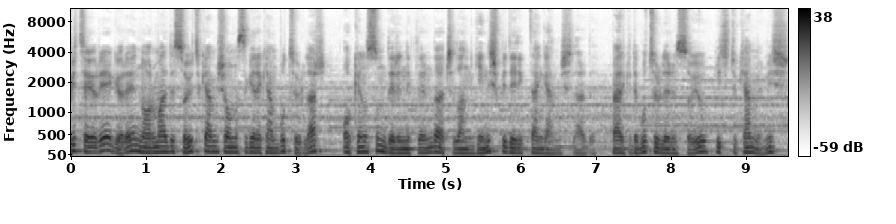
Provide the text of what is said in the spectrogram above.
Bir teoriye göre normalde soyu tükenmiş olması gereken bu türler, okyanusun derinliklerinde açılan geniş bir delikten gelmişlerdi. Belki de bu türlerin soyu hiç tükenmemiş,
